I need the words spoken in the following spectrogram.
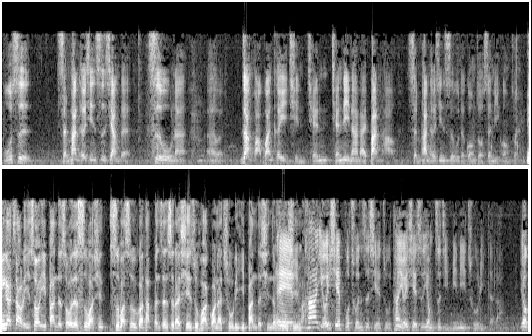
不是。审判核心事项的事务呢，呃，让法官可以请权权力呢来办好审判核心事务的工作、审理工作。应该照理说，一般的所谓的司法性司法事务官，他本身是来协助法官来处理一般的行政程序嘛。他有一些不纯是协助，他有一些是用自己名义处理的啦。用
